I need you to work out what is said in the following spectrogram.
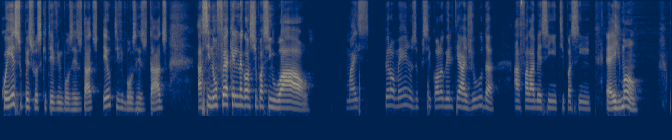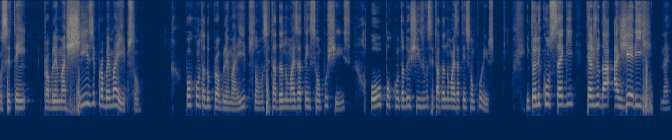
conheço pessoas que teve bons resultados, eu tive bons resultados. Assim, não foi aquele negócio tipo assim, uau, mas pelo menos o psicólogo ele te ajuda a falar bem assim, tipo assim, é, irmão, você tem problema X e problema Y. Por conta do problema Y, você está dando mais atenção para o X, ou por conta do X, você está dando mais atenção por Y. Então ele consegue te ajudar a gerir, né,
